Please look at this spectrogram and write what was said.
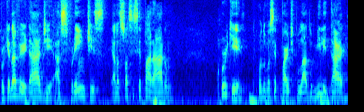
Porque, na verdade, as frentes, elas só se separaram. Por quê? Quando você parte pro lado militar,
